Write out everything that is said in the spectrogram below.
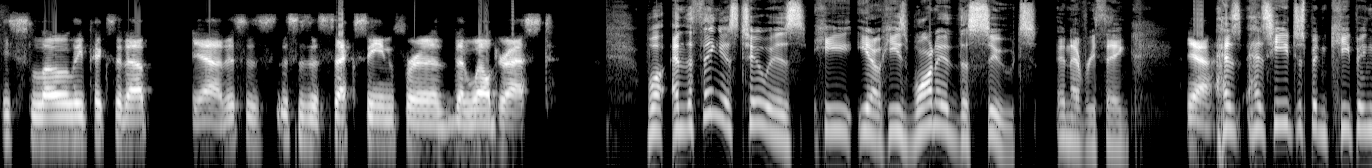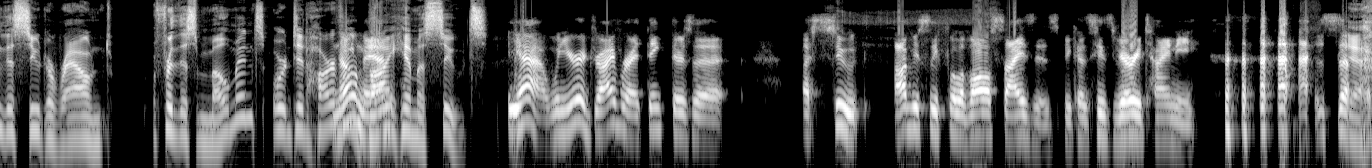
He slowly picks it up. Yeah, this is this is a sex scene for the well dressed. well, and the thing is too is he, you know, he's wanted the suit and everything. Yeah. Has has he just been keeping this suit around for this moment, or did Harvey No, buy him a suit? Yeah, when you're a driver, I think there's a a suit obviously full of all sizes because he's very tiny. so, Yeah.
